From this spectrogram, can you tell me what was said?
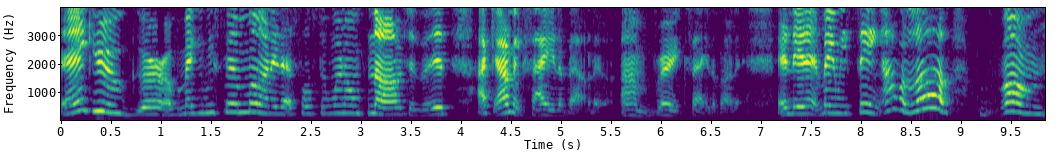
Thank you, girl, for making me spend money that's supposed to went on. No, I'm just it, I, am excited about it. I'm very excited about it. And then it made me think I would love um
